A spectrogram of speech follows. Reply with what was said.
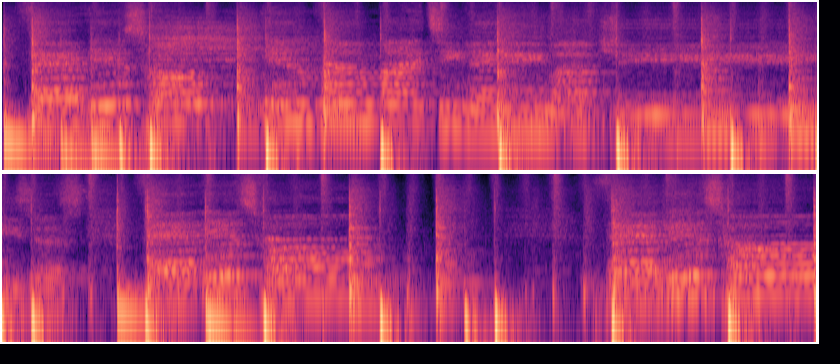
There is hope in the mighty name of Jesus. There is hope. There is hope.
